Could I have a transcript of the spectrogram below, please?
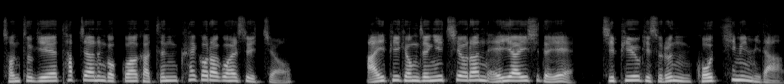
전투기에 탑재하는 것과 같은 쾌거라고 할 수 있죠. IP 경쟁이 치열한 AI 시대에 GPU 기술은 곧 힘입니다.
